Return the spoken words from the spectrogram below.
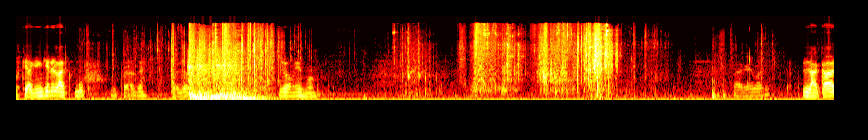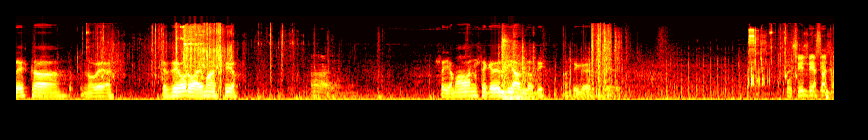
Hostia, ¿quién quiere la...? Uf, espérate. Pues yo. Yo mismo. ¿Para qué, Mari? La car esta... No veas. Es de oro además, tío. Ah, Se llamaba no sé qué del diablo, tío. Así que... Fusil de asalto.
